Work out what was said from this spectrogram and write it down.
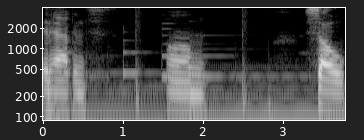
it happens. Um, so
